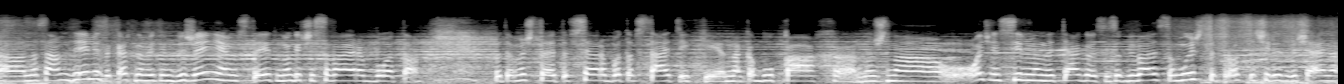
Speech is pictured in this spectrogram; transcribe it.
А, на самом деле за каждым этим движением стоит многочасовая работа потому что это вся работа в статике, на каблуках, э, нужно очень сильно натягиваться, забиваются мышцы просто чрезвычайно.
